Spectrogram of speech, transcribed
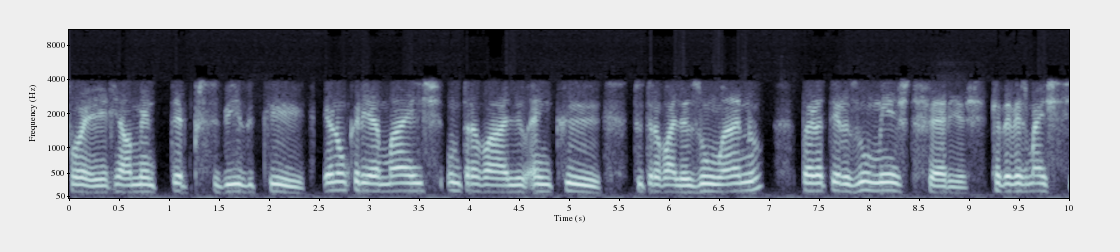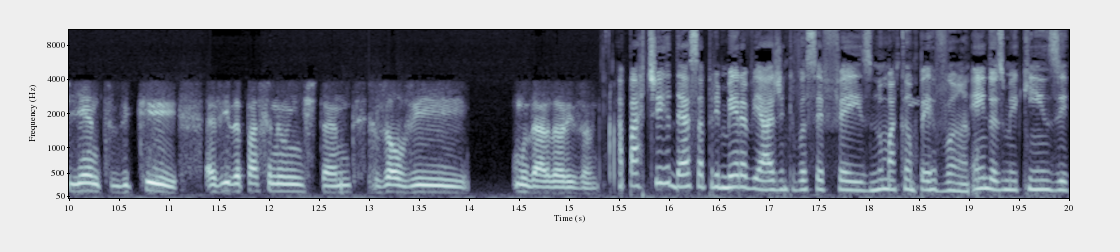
foi realmente ter percebido que eu não queria mais um trabalho em que tu trabalhas um ano para teres um mês de férias. Cada vez mais ciente de que a vida passa num instante, resolvi mudar de horizonte. A partir dessa primeira viagem que você fez numa camper van em 2015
